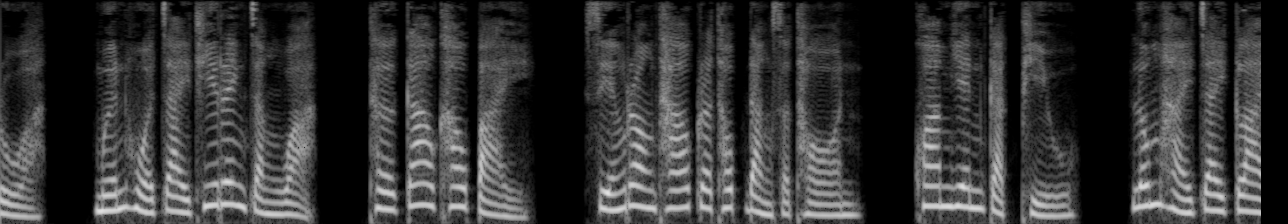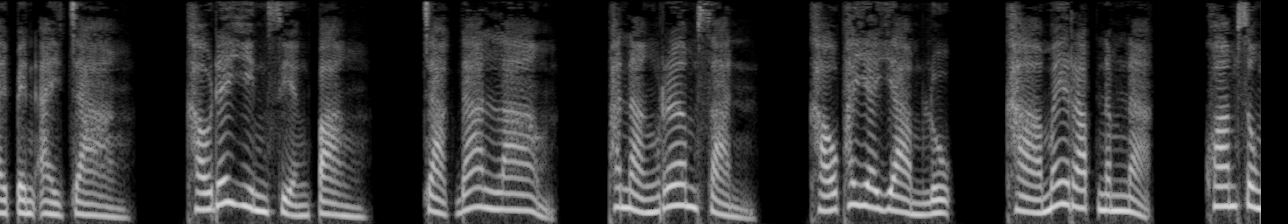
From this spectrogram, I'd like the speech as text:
รัว เหมือนหัวใจที่เร่งจังหวะ เธอก้าวเข้าไป เสียงรองเท้ากระทบดังสะท้อน ความเย็นกัดผิว ลมหายใจกลายเป็นไอจาง เขาได้ยินเสียงปัง จากด้านล่าง ผนังเริ่มสั่น เขาพยายามลุก ขาไม่รับน้ำหนัก ความทรง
